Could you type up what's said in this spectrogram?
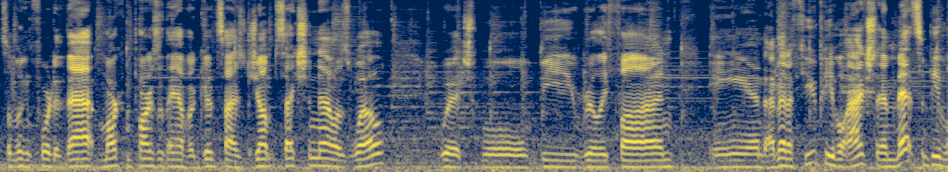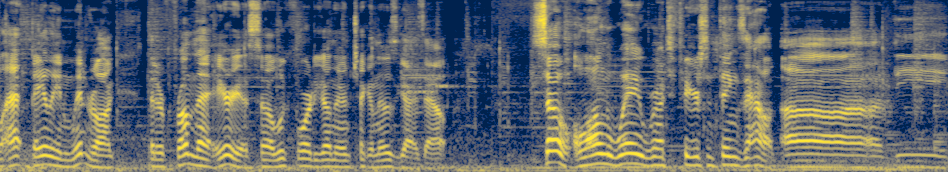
So I'm looking forward to that. Markham Parks, that they have a good sized jump section now as well, which will be really fun. And I met a few people, actually, I met some people at Bailey and Windrock that are from that area. So I look forward to going there and checking those guys out. So along the way, we're going to, to figure some things out. Uh, the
